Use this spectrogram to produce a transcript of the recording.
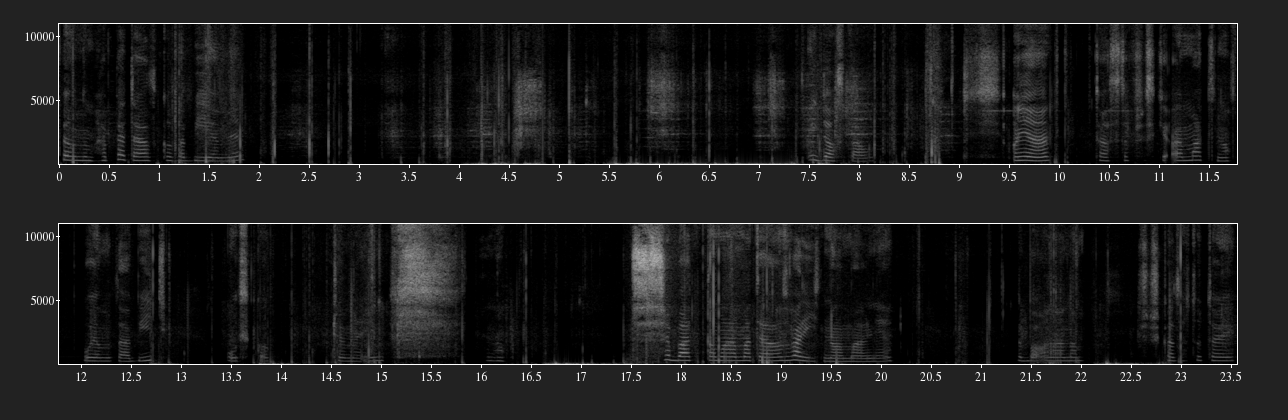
Z pełnym HP teraz go zabijemy. I dostał. O nie, teraz te wszystkie armaty nas próbują zabić. Uskoczymy im. No. Trzeba tą armatę rozwalić normalnie. No bo ona nam przeszkadza tutaj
